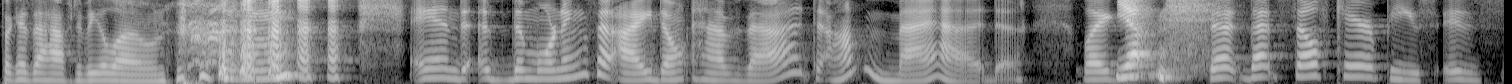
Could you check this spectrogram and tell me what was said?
because I have to be alone. Mm-hmm. and the mornings that I don't have that, I'm mad. Like yep. that that self-care piece is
